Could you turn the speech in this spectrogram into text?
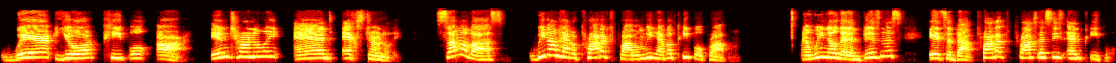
where your people are internally and externally. Some of us we don't have a product problem, we have a people problem. And we know that in business, it's about product processes and people.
